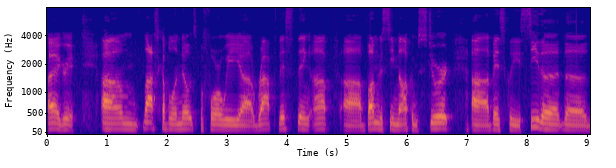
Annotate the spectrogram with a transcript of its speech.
I agree. Um, last couple of notes before we uh, wrap this thing up. Uh, bummed to see Malcolm Stewart uh, basically see the the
